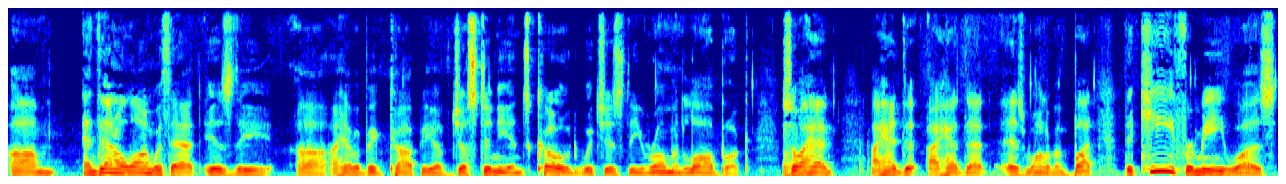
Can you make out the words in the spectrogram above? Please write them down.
Um, and then along with that is the uh, I have a big copy of Justinian's Code, which is the Roman law book. So I had I had the, I had that as one of them. But the key for me was,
